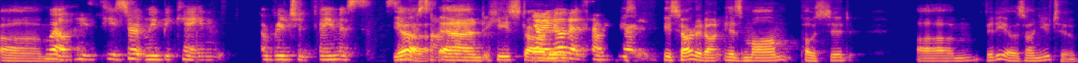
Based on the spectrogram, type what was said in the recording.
um well, he he certainly became a rich and famous yeah, and he started. Yeah, I know that's how he started. He started on his mom posted um, videos on YouTube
